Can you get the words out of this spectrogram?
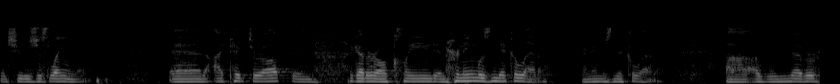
and she was just laying there. And I picked her up and I got her all cleaned, and her name was Nicoletta. Her name was Nicoletta. Uh, I will never,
